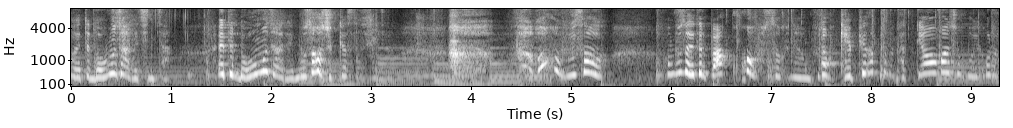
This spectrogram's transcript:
아, 애들 너무 잘해 진짜. 애들 너무 잘해. 무서워 죽겠어 진짜. 어 무서워. 아, 무서워 애들 빠꾸가 없어 그냥 무조건 개피 같으면 다 뛰어가지고 이거를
